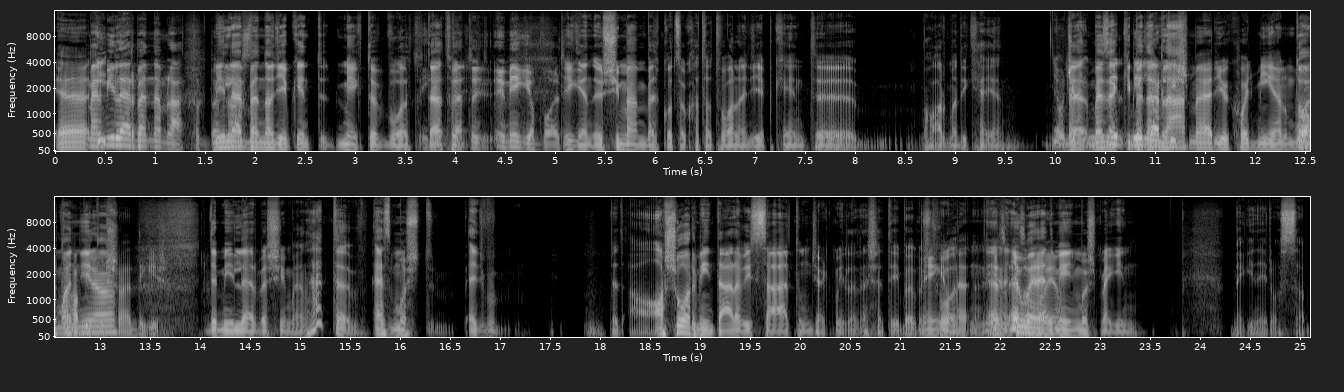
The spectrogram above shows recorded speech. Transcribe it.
Mert Millerben nem láttad benne azt. Millerben egyébként még több volt. Igen, tehát, hogy, tehát, hogy ő még jobb volt. igen, ő simán bekocoghatott volna egyébként harmadik helyen. Jó, Be, csak nem Millert lát, ismerjük, hogy milyen volt a annyira. habitusa eddig is. de Millerbe simán. Hát ez most egy... Tehát a, a sor mintára visszaálltunk Jack Miller esetében. Most Igen, volt ez- ez jó a bajom. eredmény, most megint megint egy rosszabb.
